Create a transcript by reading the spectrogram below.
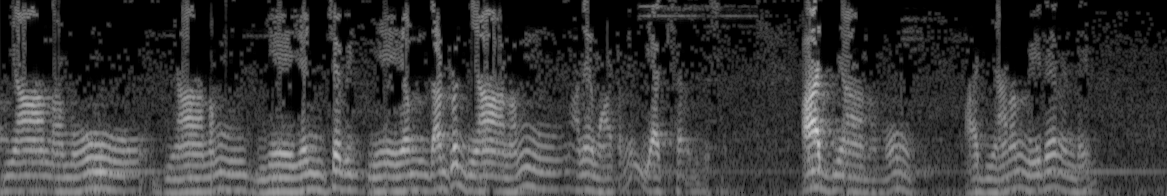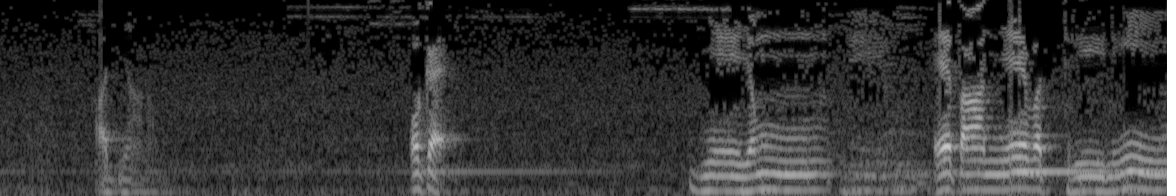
జ్ఞానము జ్ఞానం జ్ఞేయంచ విజ్ఞేయం దాంట్లో జ్ఞానం అనే మాటని వ్యాఖ్యానం చేశారు. ఆ జ్ఞానము ఆ జ్ఞానం మీరేనండి. అజ్ఞానం. ఓకే. జ్ఞేయం. ఏతాన్యేవ త్రీణి.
